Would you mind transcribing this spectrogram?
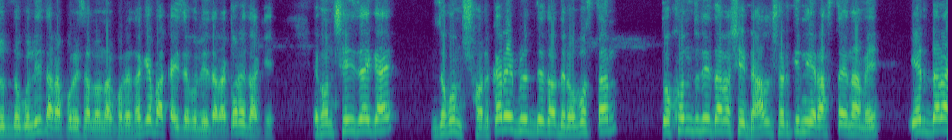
যুদ্ধগুলি তারা পরিচালনা করে থাকে বা কাইজাগুলি তারা করে থাকে। এখন সেই জায়গায় যখন সরকারের বিরুদ্ধে তাদের অবস্থান, তখন যদি তারা সেই ঢাল সরকি নিয়ে রাস্তায় নামে, এর দ্বারা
